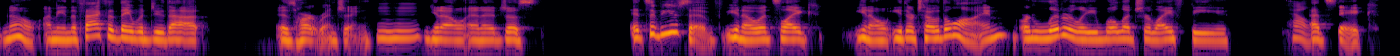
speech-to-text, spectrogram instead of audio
no i mean the fact that they would do that is heart-wrenching Mm-hmm. you know and it just it's abusive you know it's like you know either toe the line or literally will let your life be Hell, at stake.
